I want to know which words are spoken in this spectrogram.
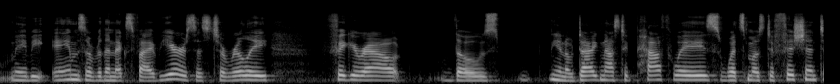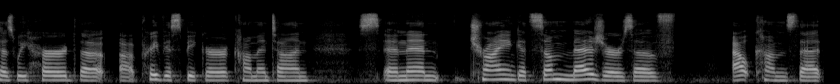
maybe aims over the next five years is to really figure out those, you know, diagnostic pathways, what's most efficient, as we heard the uh, previous speaker comment on, and then try and get some measures of outcomes that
